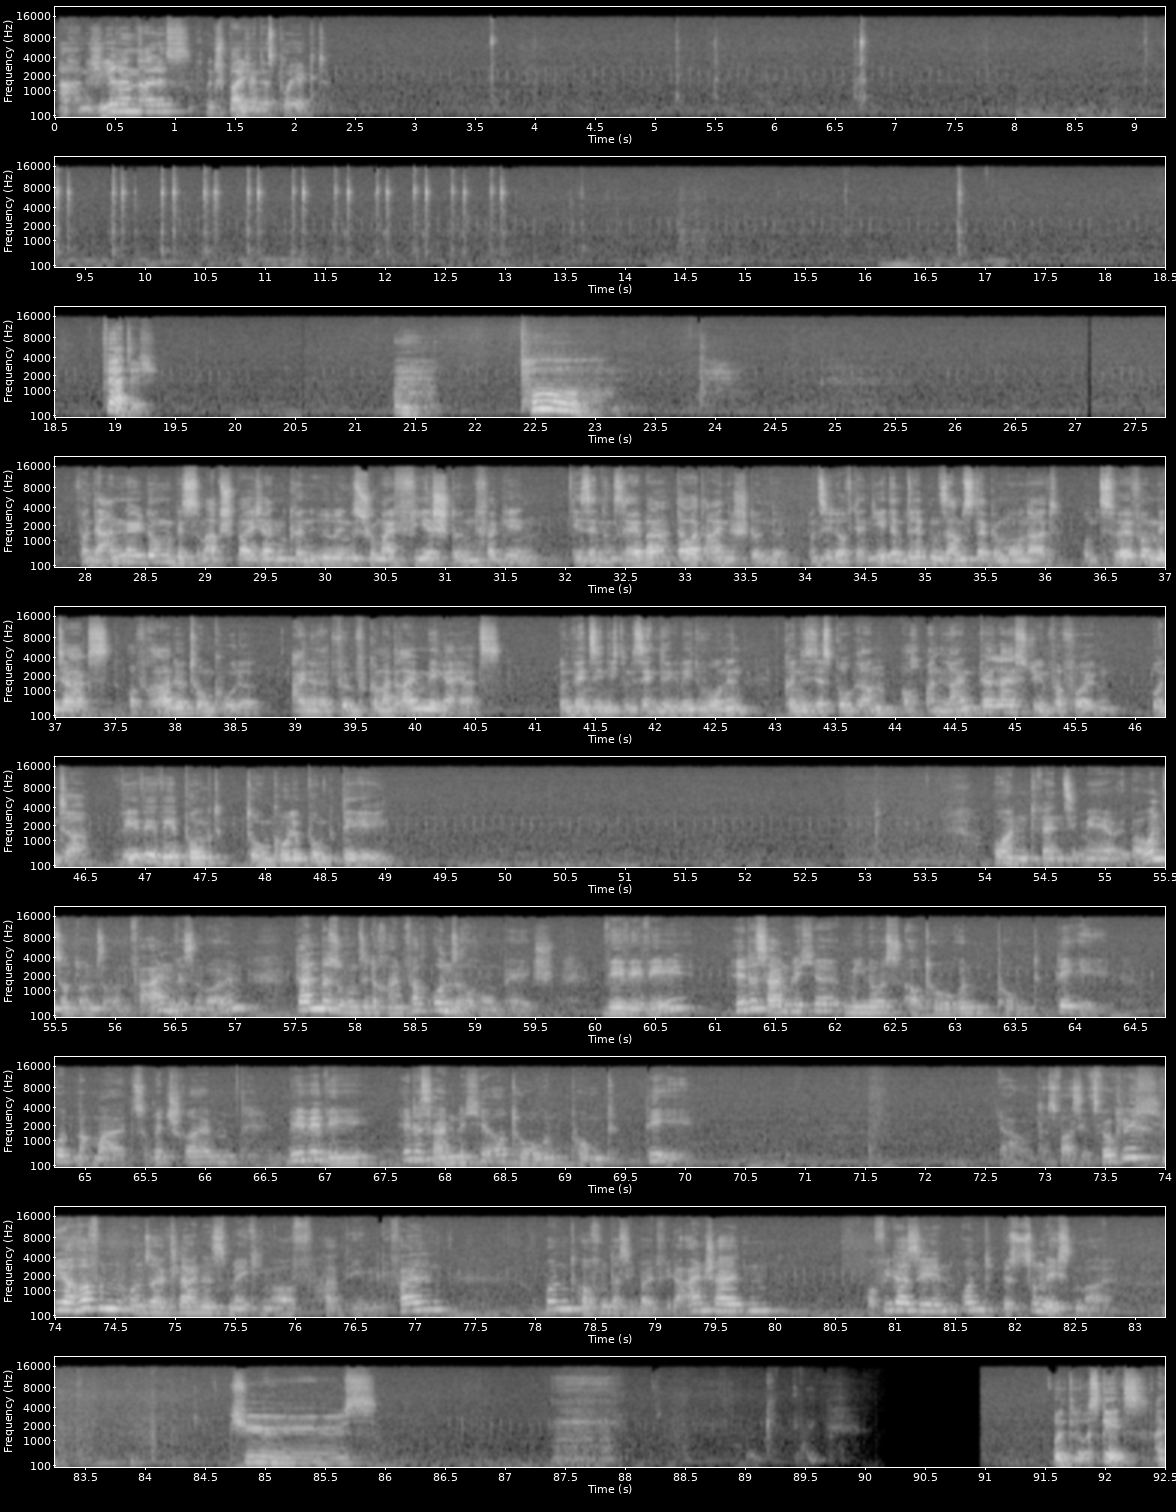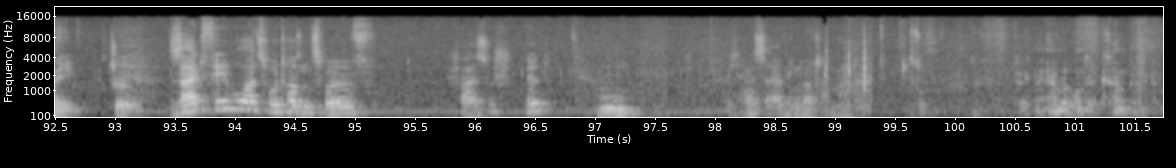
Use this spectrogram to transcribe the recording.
arrangieren alles und speichern das Projekt. Fertig. Puh. Von der Anmeldung bis zum Abspeichern können übrigens schon mal vier Stunden vergehen. Die Sendung selber dauert eine Stunde und sie läuft an jedem dritten Samstag im Monat um 12 Uhr mittags auf Radio Tonkohle 105,3 MHz. Und wenn Sie nicht im Sendegebiet wohnen, können Sie das Programm auch online per Livestream verfolgen unter www.tonkohle.de. Und wenn Sie mehr über uns und unseren Verein wissen wollen, dann besuchen Sie doch einfach unsere Homepage www.hildesheimliche-autoren.de und nochmal zum Mitschreiben www.hildesheimlicheautoren.de. Das war's jetzt wirklich. Wir hoffen, unser kleines Making-of hat Ihnen gefallen und hoffen, dass Sie bald wieder einschalten. Auf Wiedersehen und bis zum nächsten Mal. Tschüss. Und los geht's. Ah nee, Entschuldigung. Seit Februar 2012, scheiße, Schnitt, Hm? ich heiße Erwin Lottermann. So, vielleicht eine Ärmel runterkrempeln.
